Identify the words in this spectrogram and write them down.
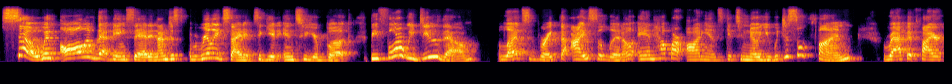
So, with all of that being said, and I'm just really excited to get into your book. Before we do, though, let's break the ice a little and help our audience get to know you with just some fun rapid fire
